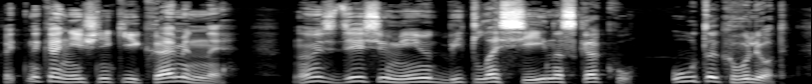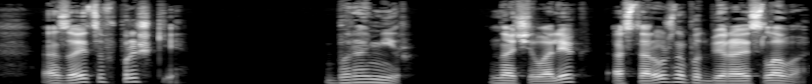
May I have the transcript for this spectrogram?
Хоть наконечники и каменные, но здесь умеют бить лосей на скаку, уток в лед, а зайцев в прыжке. «Барамир», — начал Олег, осторожно подбирая слова.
